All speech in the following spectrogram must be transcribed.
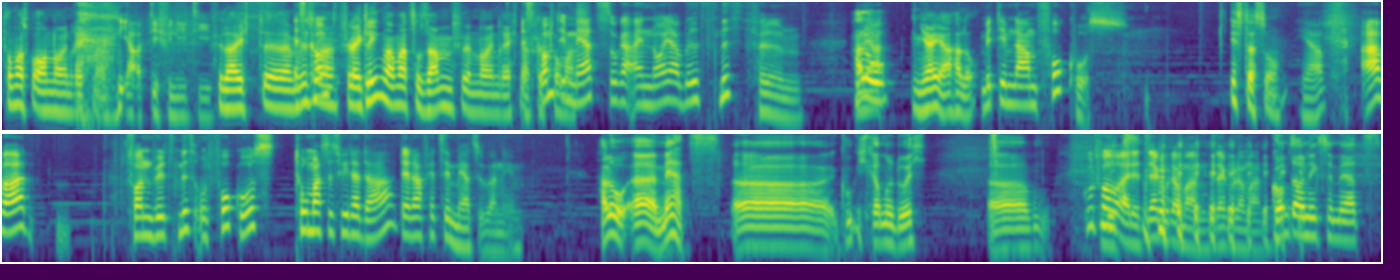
Thomas braucht einen neuen Rechner. Ja, definitiv. Vielleicht, äh, müssen wir, kommt- vielleicht legen wir mal zusammen für einen neuen Rechner. Es für kommt Thomas. im März sogar ein neuer Will Smith-Film. Hallo. Ja, ja, hallo. Mit dem Namen Focus. Ist das so? Ja. Aber von Will Smith und Focus, Thomas ist wieder da, der darf jetzt den März übernehmen. Hallo, äh, März. Äh, guck ich gerade mal durch. Ähm, Gut vorbereitet, sehr guter Mann, sehr guter Mann. kommt auch nichts im März.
